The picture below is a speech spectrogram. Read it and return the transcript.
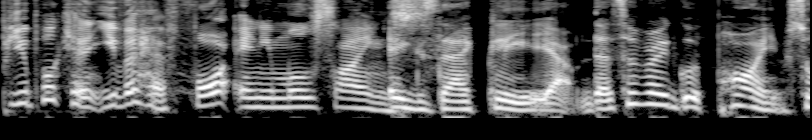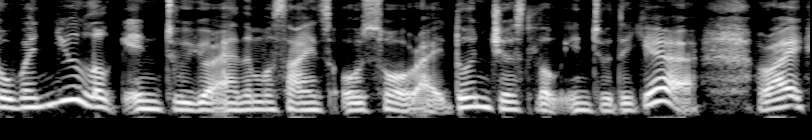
people can even have four animal signs. Exactly. Yeah, that's a very good point. So when you look into your animal signs also, right, don't just look into the year, right?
